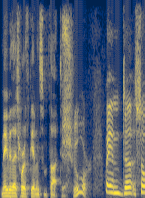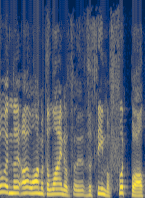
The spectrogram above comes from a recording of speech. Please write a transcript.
maybe that's worth giving some thought to. Sure. And uh, so, in the, along with the line of uh, the theme of football,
